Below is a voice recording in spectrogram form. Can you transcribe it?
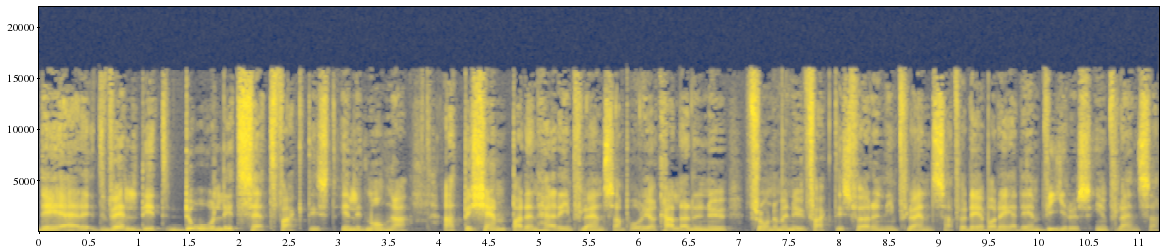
Det är ett väldigt dåligt sätt faktiskt, enligt många, att bekämpa den här influensan på. Jag kallar det nu, från och med nu faktiskt för en influensa, för det är vad det är, det är en virusinfluensa.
